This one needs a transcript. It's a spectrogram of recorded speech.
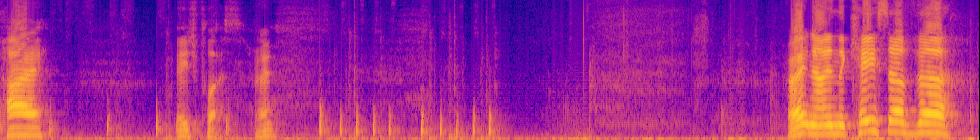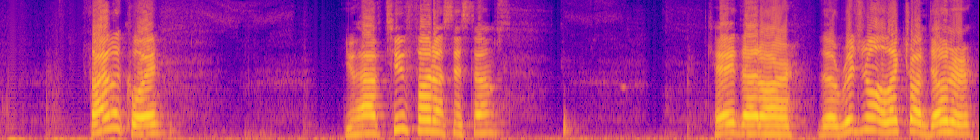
Pi H plus, right? All right, now in the case of the thylakoid, you have two photosystems, okay, that are the original electron donor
